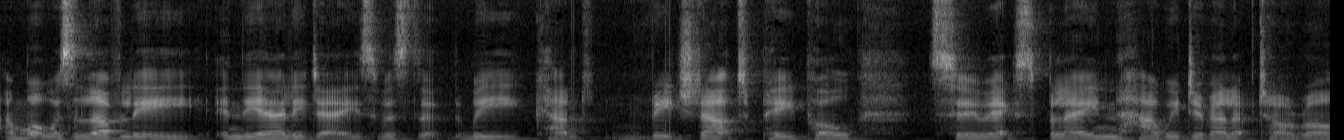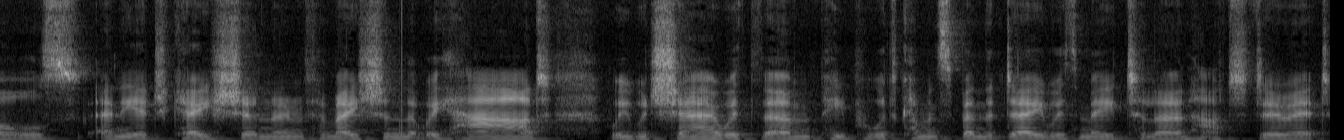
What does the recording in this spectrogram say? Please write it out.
And what was lovely in the early days was that we had reached out to people to explain how we developed our roles, any education and information that we had, we would share with them. People would come and spend the day with me to learn how to do it.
